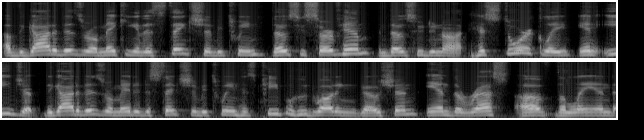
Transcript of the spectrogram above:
of the God of Israel making a distinction between those who serve him and those who do not. Historically, in Egypt, the God of Israel made a distinction between his people who dwelt in Goshen and the rest of the land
